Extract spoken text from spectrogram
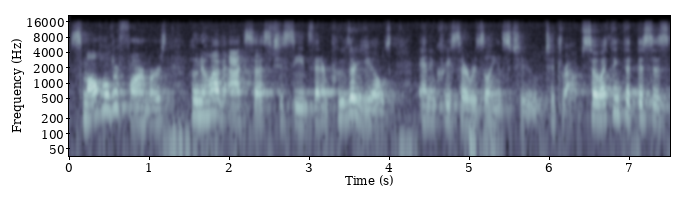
smallholder farmers who now have access to seeds that improve their yields and increase their resilience to, to drought. So I think that this is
